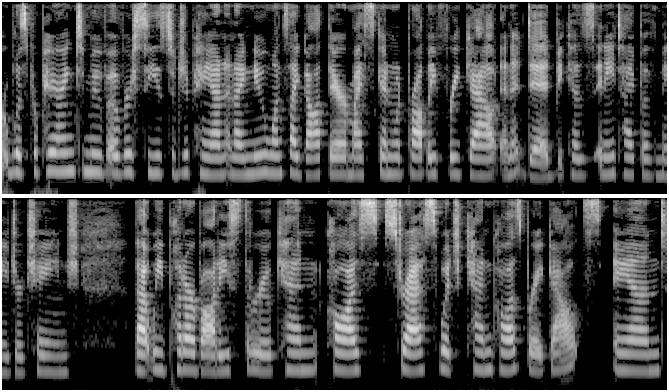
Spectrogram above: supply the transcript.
was preparing to move overseas to Japan, and I knew once I got there, my skin would probably freak out, and it did because any type of major change that we put our bodies through can cause stress, which can cause breakouts. And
